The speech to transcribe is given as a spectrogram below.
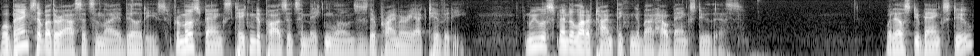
While banks have other assets and liabilities, for most banks, taking deposits and making loans is their primary activity and we will spend a lot of time thinking about how banks do this. What else do banks do?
